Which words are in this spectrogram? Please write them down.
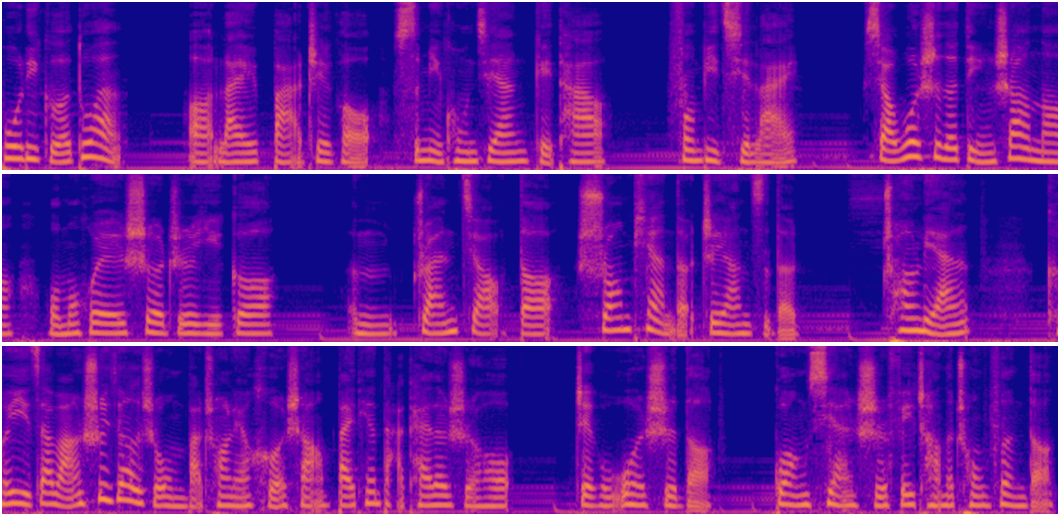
玻璃隔断，呃，来把这个私密空间给它封闭起来。小卧室的顶上呢，我们会设置一个，嗯，转角的双片的这样子的窗帘，可以在晚上睡觉的时候，我们把窗帘合上，白天打开的时候，这个卧室的光线是非常的充分的。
